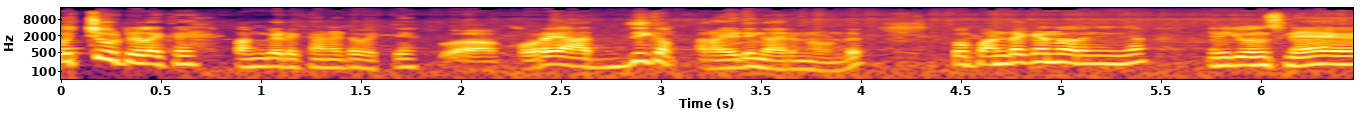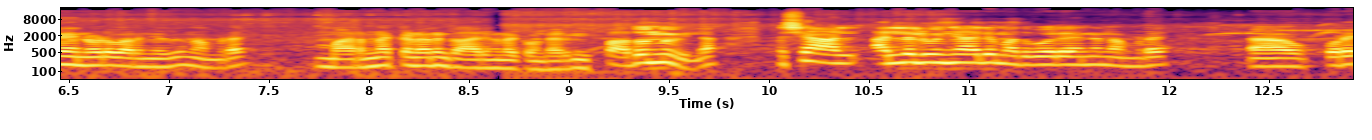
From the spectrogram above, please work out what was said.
കൊച്ചു കുട്ടികളൊക്കെ പങ്കെടുക്കാനായിട്ട് പറ്റിയ കുറേ അധികം റൈഡും കാര്യങ്ങളുണ്ട്. ഇപ്പോൾ പണ്ടൊക്കെ എന്ന് പറഞ്ഞു കഴിഞ്ഞാൽ എനിക്ക് സ്നേഹ എന്നോട് പറഞ്ഞത് നമ്മുടെ മരണക്കിണറും കാര്യങ്ങളൊക്കെ ഉണ്ടായിരുന്നു. ഇപ്പോൾ അതൊന്നുമില്ല. പക്ഷേ അല്ലലൂഞ്ഞാലും അതുപോലെ തന്നെ നമ്മുടെ കുറേ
